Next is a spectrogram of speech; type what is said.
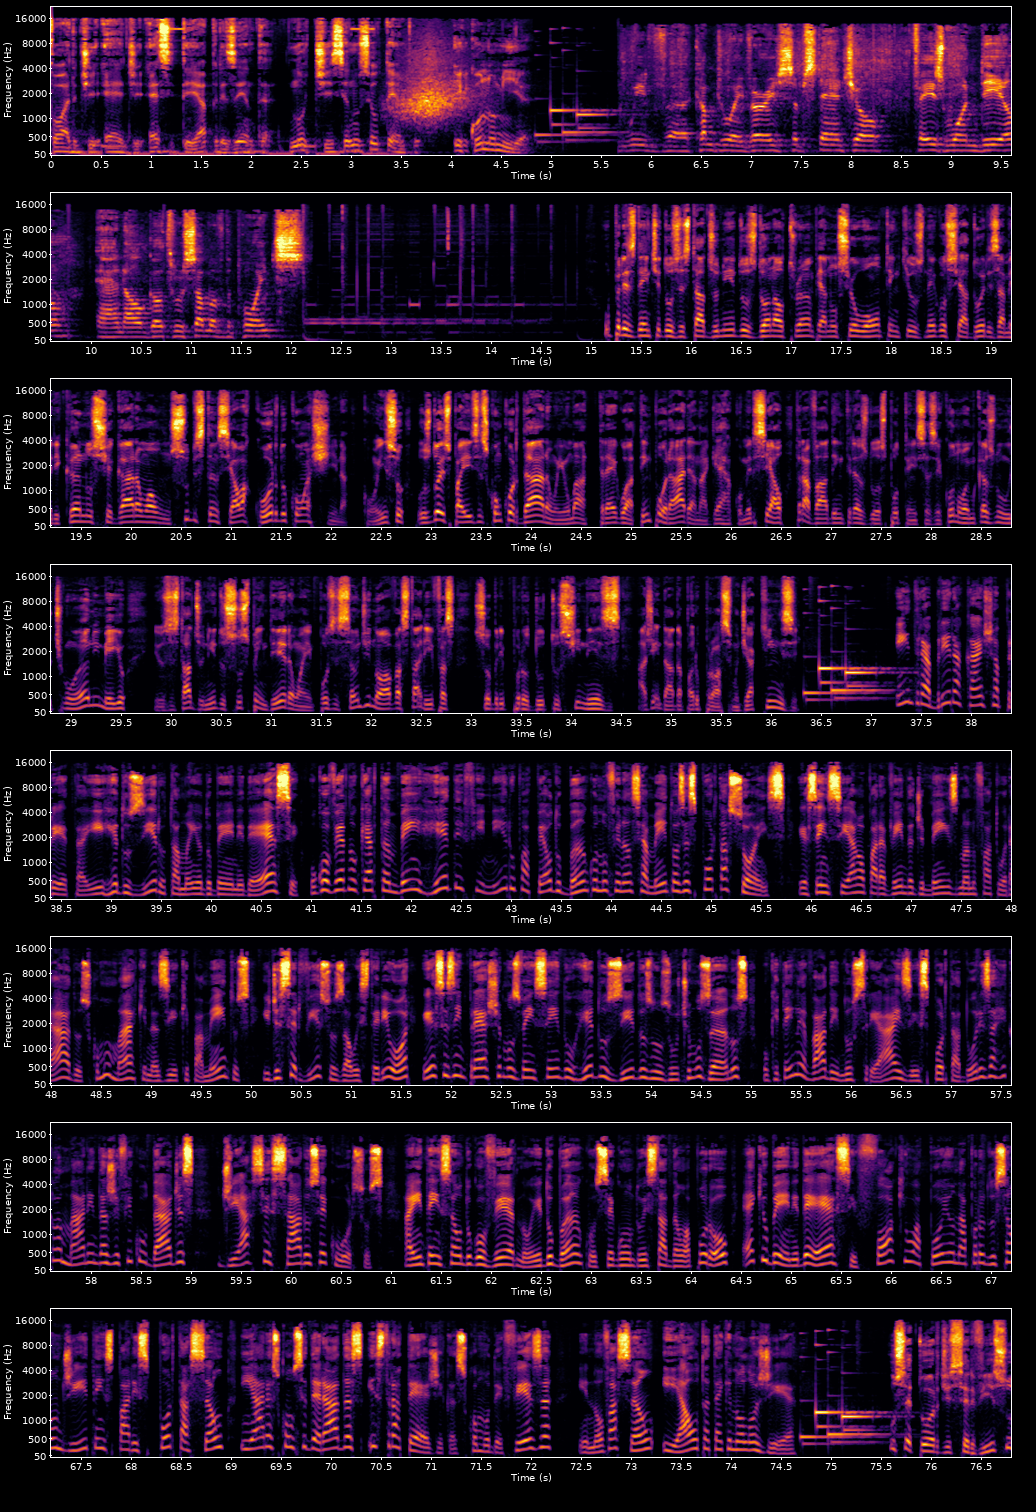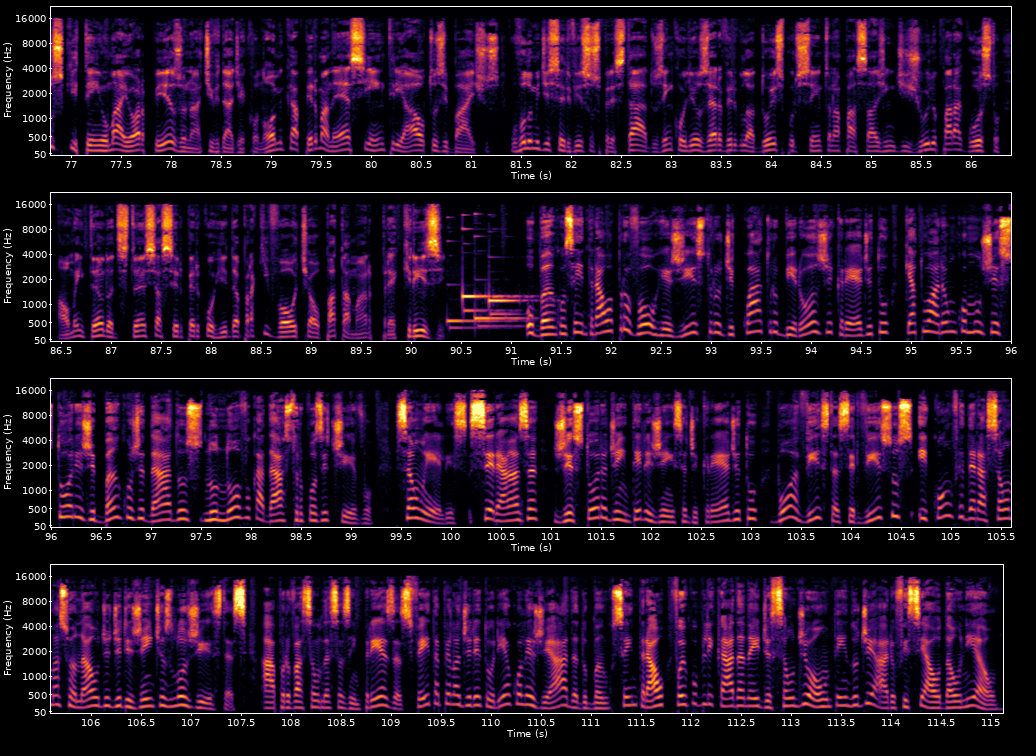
Ford Ed ST apresenta Notícia no seu tempo. Economia. We've uh, come to a very substantial phase one deal, and I'll go through some of the points. O presidente dos Estados Unidos, Donald Trump, anunciou ontem que os negociadores americanos chegaram a um substancial acordo com a China. Com isso, os dois países concordaram em uma trégua temporária na guerra comercial travada entre as duas potências econômicas no último ano e meio, e os Estados Unidos suspenderam a imposição de novas tarifas sobre produtos chineses, agendada para o próximo dia 15. Entre abrir a caixa preta e reduzir o tamanho do BNDES, o governo quer também redefinir o papel do banco no financiamento às exportações, essencial para a venda de bens manufaturados, como máquinas e equipamentos, e de serviços ao exterior. Esses empréstimos vêm sendo reduzidos nos últimos anos, o que tem levado industriais e exportadores a reclamarem das dificuldades de acessar os recursos. A intenção do governo e do banco, segundo o Estadão apurou, é que o BNDES foque o apoio na produção produção de itens para exportação em áreas consideradas estratégicas, como defesa, inovação e alta tecnologia. O setor de serviços, que tem o maior peso na atividade econômica, permanece entre altos e baixos. O volume de serviços prestados encolheu 0,2% na passagem de julho para agosto, aumentando a distância a ser percorrida para que volte ao patamar pré-crise. O Banco Central aprovou o registro de quatro birôs de crédito que atuarão como gestores de bancos de dados no novo cadastro positivo. São eles Serasa, gestora de inteligência de crédito, Boa Vista Serviços e Confederação Nacional de Dirigentes Logistas. A aprovação dessas empresas, feita pela diretoria colegiada do Banco Central, foi publicada na edição de ontem do Diário Oficial da União.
